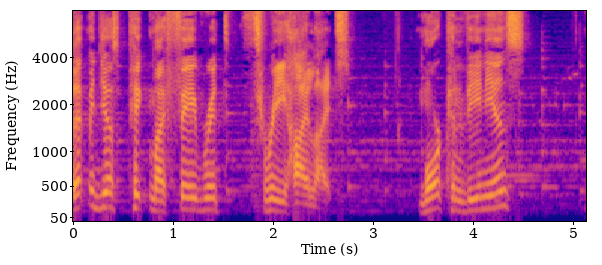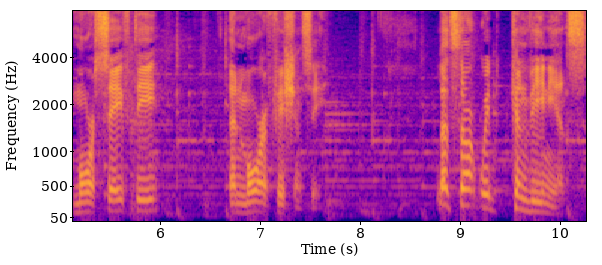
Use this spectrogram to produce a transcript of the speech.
Let me just pick my favorite three highlights. More convenience, more safety, and more efficiency. Let's start with convenience.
